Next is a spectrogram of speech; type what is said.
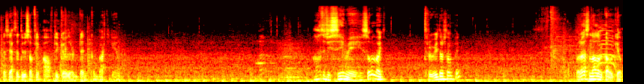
Because you have to do something after you go there and then come back again. How did he see me? Someone like threw it or something? But that's another cover kill.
